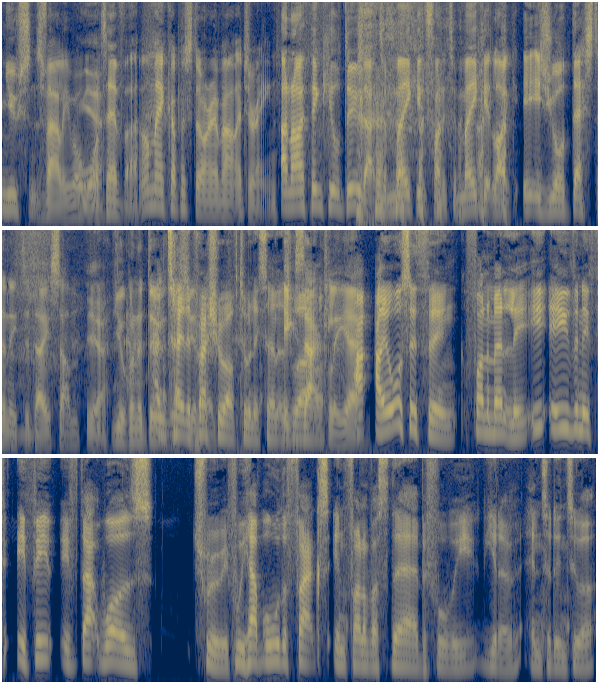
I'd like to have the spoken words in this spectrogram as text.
nuisance value or Yeah. whatever. I'll make up a story about a dream. And I think he'll do that to make it funny, to make it like it is your destiny today, son. Yeah. you're going to do and this, take the you know. pressure off to an extent as well. Exactly, yeah. I, I also think fundamentally, e- even if if it, if that was true, if we have all the facts in front of us there before we you know entered into a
